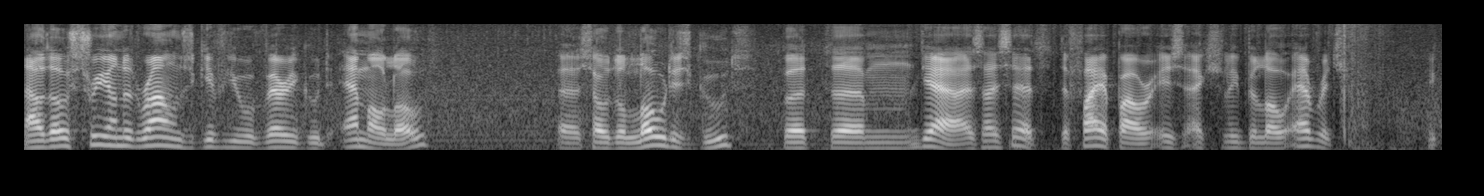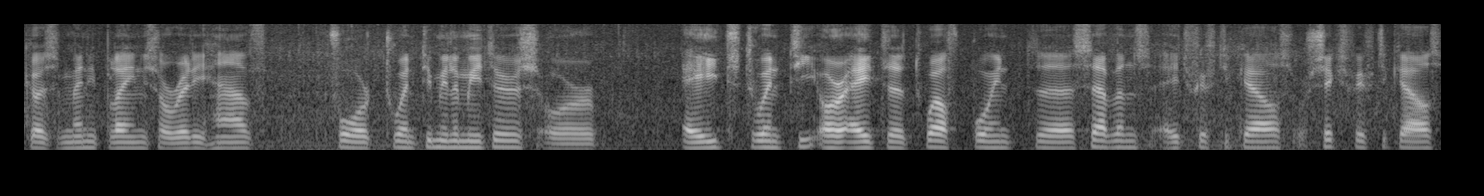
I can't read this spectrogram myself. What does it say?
Now those 300 rounds give you a very good ammo load, uh, so the load is good, but um, yeah, as I said, the firepower is actually below average, because many planes already have 420 millimeters or 820 or 8 uh, 12.7s, 850 cals or 650 cals.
